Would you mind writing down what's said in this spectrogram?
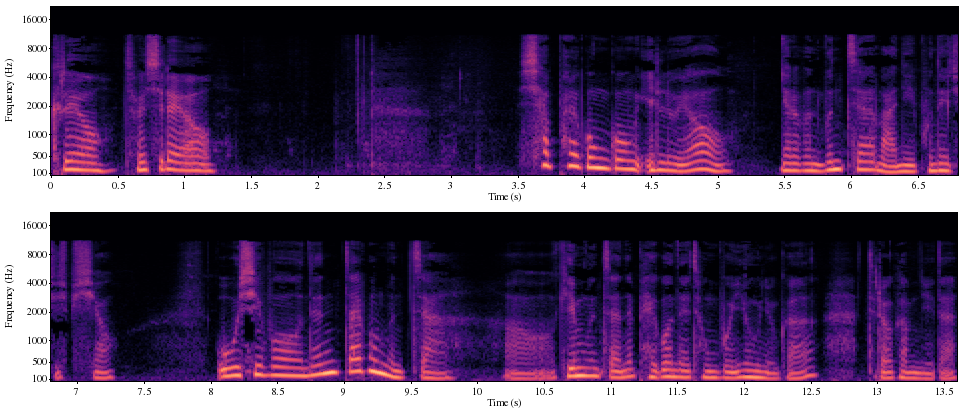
그래요, 절실해요. 샵 8001로요. 여러분 문자 많이 보내주십시오. 50원은 짧은 문자, 어, 긴 문자는 100원의 정보 이용료가 들어갑니다.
